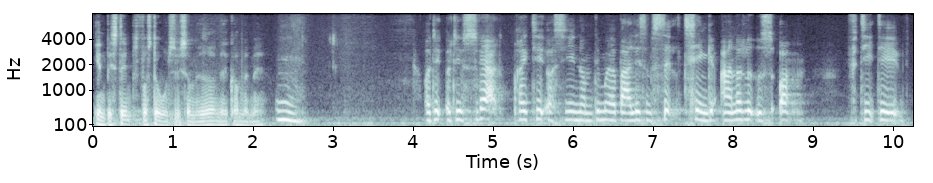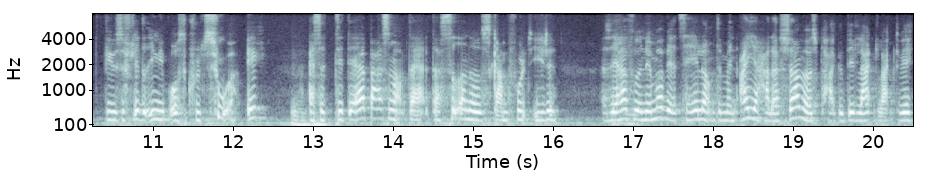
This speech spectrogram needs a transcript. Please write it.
en bestemt forståelse, som møder vedkommende med. Og det, og det er svært rigtigt at sige, "Nå, men det må jeg bare ligesom selv tænke anderledes om. Fordi det, vi er jo så flettet ind i vores kultur, ikke? Mm. Altså, det, det er bare som om, der, der sidder noget skamfuldt i det. Altså, jeg har fået nemmere ved at tale om det, men ej, jeg har da sørme også pakket det langt, langt væk.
